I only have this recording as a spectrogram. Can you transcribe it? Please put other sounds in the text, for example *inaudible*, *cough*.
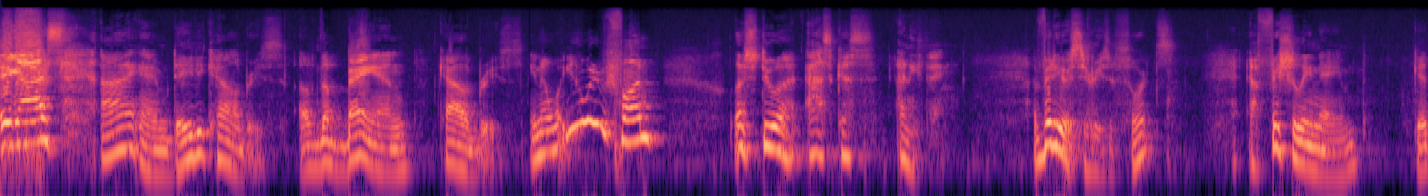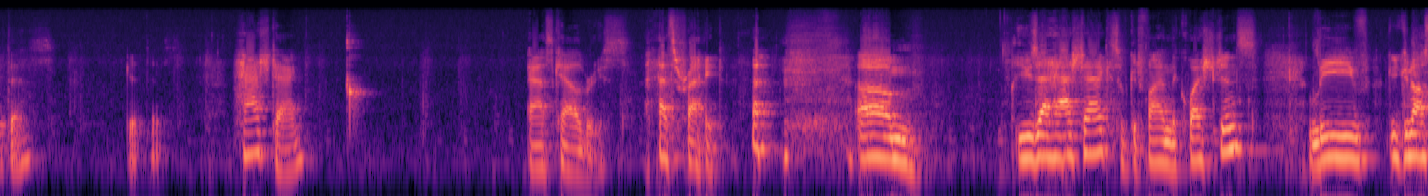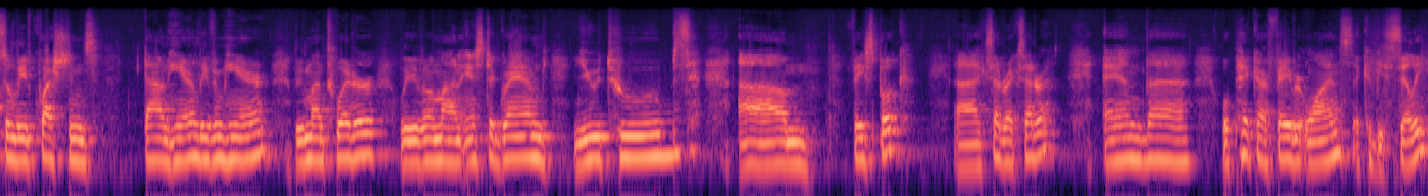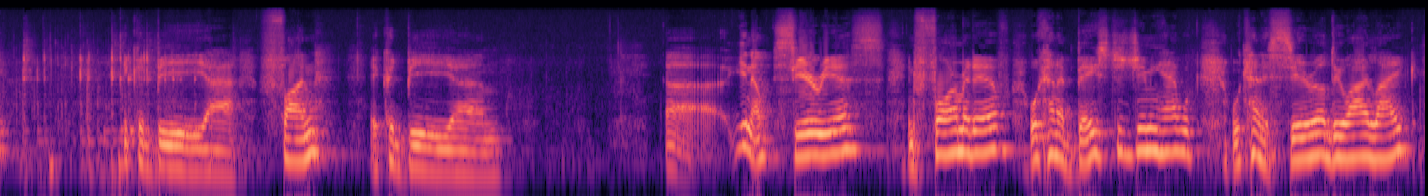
Hey guys, I am Davey Calabrese of the band Calabrese. You know what? You know what would be fun? Let's do a Ask Us Anything. A video series of sorts, officially named, get this, get this, hashtag Ask Calabrese. *laughs* That's right. *laughs* um, use that hashtag so we could find the questions. Leave, you can also leave questions down here, leave them here, leave them on Twitter, leave them on Instagram, YouTube's, um, Facebook, uh, et cetera, et cetera. And uh, we'll pick our favorite ones. It could be silly, it could be uh, fun, it could be. Um, uh, you know, serious, informative. What kind of bass does Jimmy have? What, what kind of cereal do I like?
